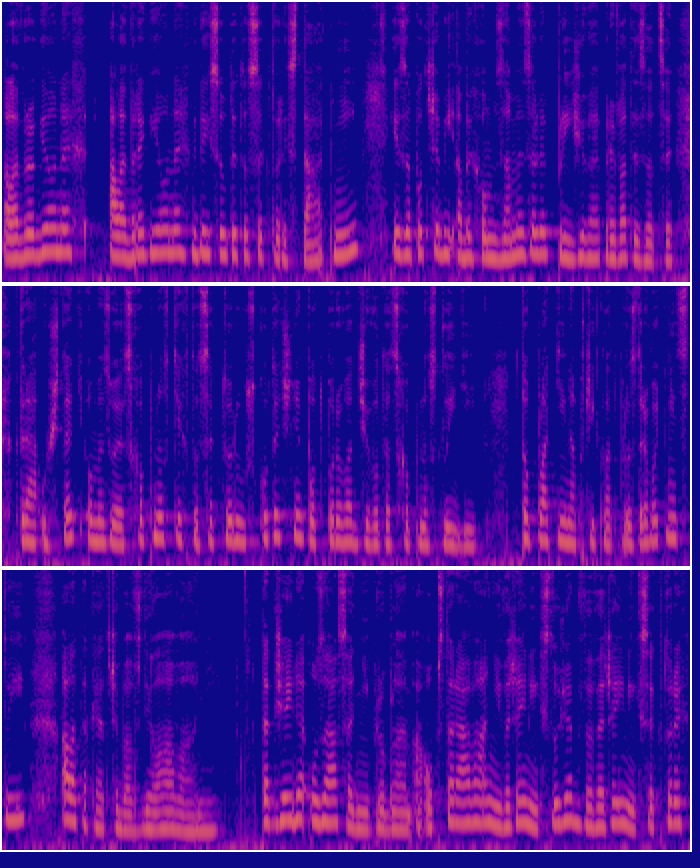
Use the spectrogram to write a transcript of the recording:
Ale v regionech, ale v regionech, kde jsou tyto sektory státní, je zapotřebí, abychom zamezili plíživé privatizaci, která už teď omezuje schopnost těchto sektorů skutečně podporovat životaschopnost lidí. To platí například pro zdravotnictví, ale také třeba vzdělávání. Takže jde o zásadní problém a obstarávání veřejných služeb ve veřejných sektorech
